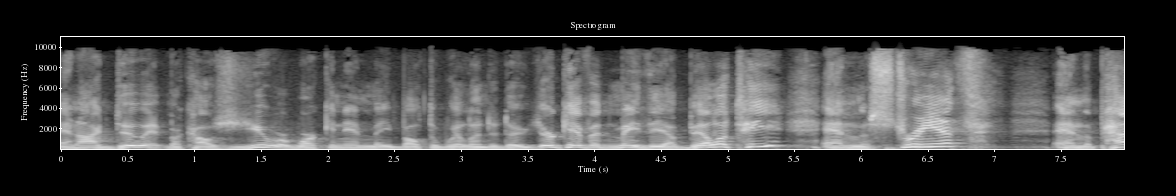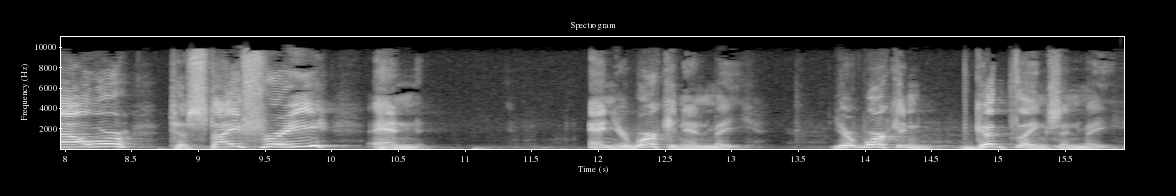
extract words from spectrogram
and I do it because you are working in me both the will and to do. You're giving me the ability and the strength and the power to stay free, and, and you're working in me You're working good things in me.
